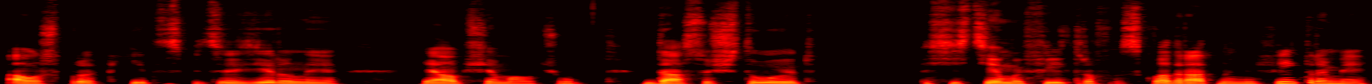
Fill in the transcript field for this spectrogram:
а уж про какие-то специализированные я вообще молчу. Да, существуют системы фильтров с квадратными фильтрами,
